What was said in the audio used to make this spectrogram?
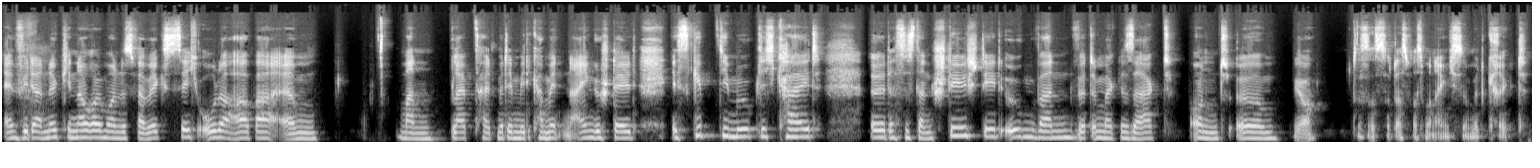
entweder ne Kinderrheuma und es verwechselt sich oder aber ähm, man bleibt halt mit den Medikamenten eingestellt. Es gibt die Möglichkeit, äh, dass es dann stillsteht. Irgendwann wird immer gesagt. Und ähm, ja, das ist so das, was man eigentlich so mitkriegt.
